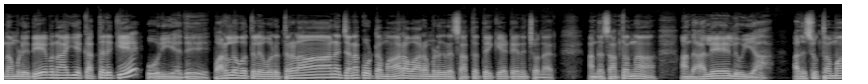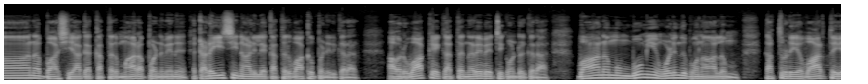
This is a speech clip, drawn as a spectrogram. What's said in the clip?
நம்முடைய தேவனாகிய கத்தருக்கே உரியது. பரலோகத்தில் ஒரு திரளான ஜனக்கூட்டம் ஆரவாரம் இடுகிற சத்தத்தை கேட்டேன்னு சொன்னார். அந்த சத்தம் தான் அந்த அலேலூயா அது சுத்தமான பாஷையாக கத்தர் மாற பண்ணுவேன்னு கடைசி நாளிலே கத்தர் வாக்கு பண்ணியிருக்கிறார். அவர் வாக்கை கத்தர் நிறைவேற்றி கொண்டிருக்கிறார். வானமும் பூமியும் ஒழிந்து போனாலும் கத்தருடைய வார்த்தை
